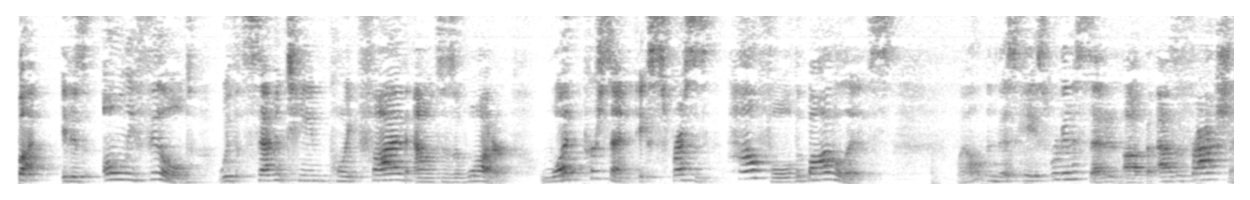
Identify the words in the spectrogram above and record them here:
but it is only filled with 17.5 ounces of water. What percent expresses how full the bottle is? Well, in this case, we're going to set it up as a fraction.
